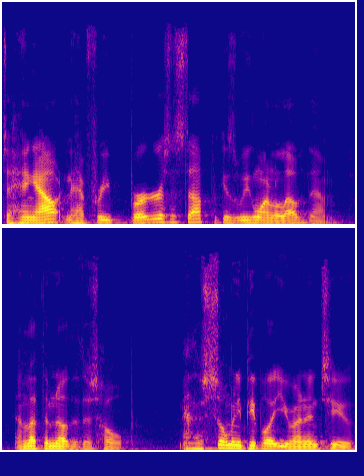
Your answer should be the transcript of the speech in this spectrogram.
to hang out and have free burgers and stuff? Because we want to love them. and let them know that there's hope. Man, there's so many people that you run into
